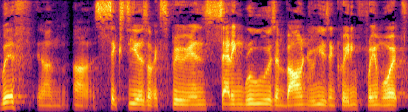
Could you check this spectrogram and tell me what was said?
with um, uh, 60 years of experience setting rules and boundaries and creating frameworks,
